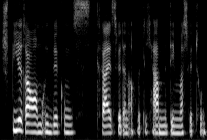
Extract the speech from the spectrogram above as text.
Spielraum und Wirkungskreis wir dann auch wirklich haben mit dem, was wir tun.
